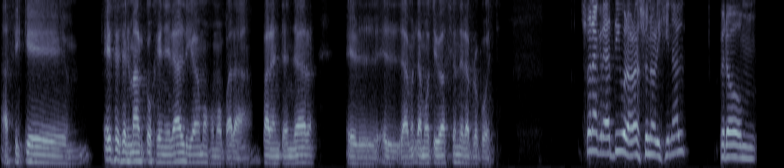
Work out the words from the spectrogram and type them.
así que ese es el marco general, digamos, como para, para entender la, motivación de la propuesta. Suena creativo, la verdad suena original, pero mm,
